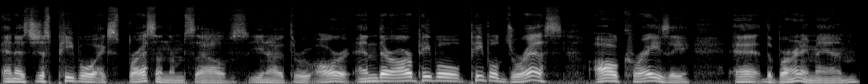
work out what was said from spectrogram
And it's just people expressing themselves, you know, through art. And there are people people dress all crazy at the Burning Man.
